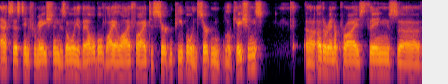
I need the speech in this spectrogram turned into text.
access to information is only available via Li-Fi to certain people in certain locations. Uh, other enterprise things uh,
